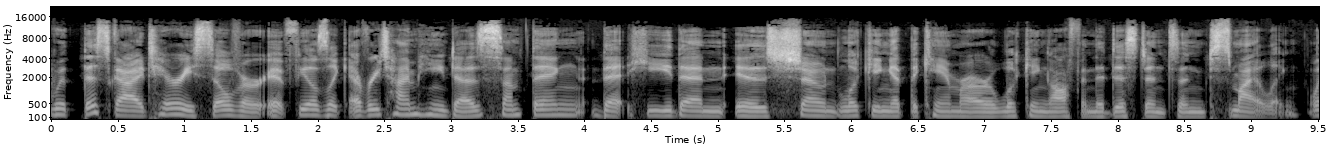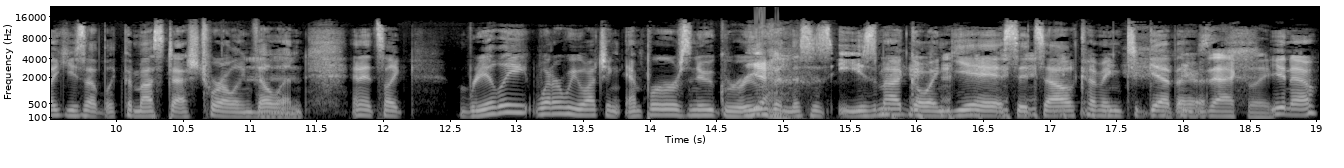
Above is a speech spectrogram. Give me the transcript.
with this guy, Terry Silver, it feels like every time he does something that he then is shown looking at the camera or looking off in the distance and smiling. Like you said, like the mustache twirling villain. And it's like, really? What are we watching? Emperor's New Groove? Yeah. And this is Yzma going, yes, it's all coming together. Exactly. You know?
